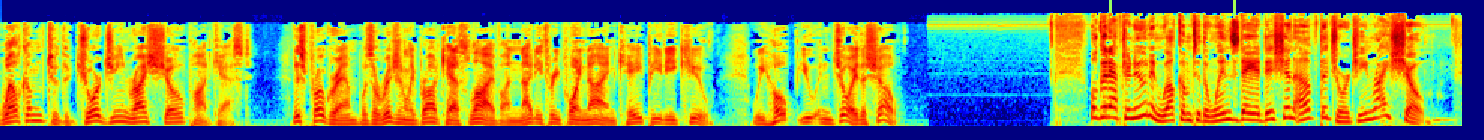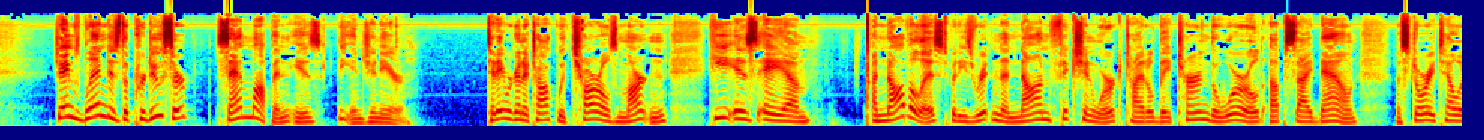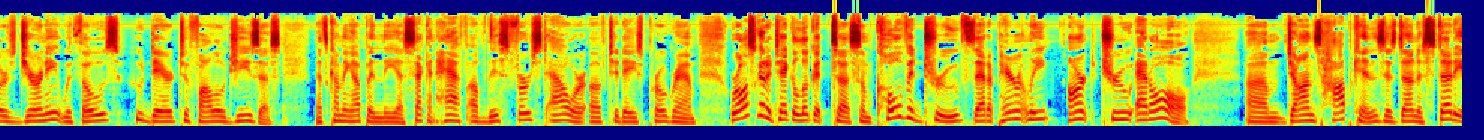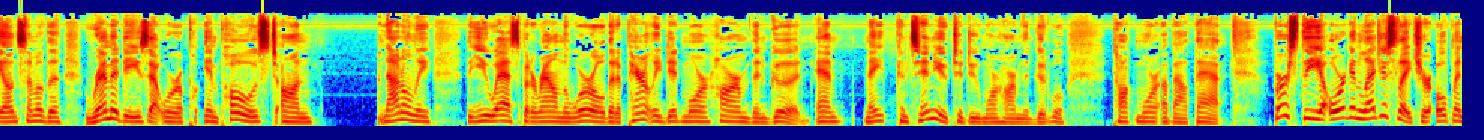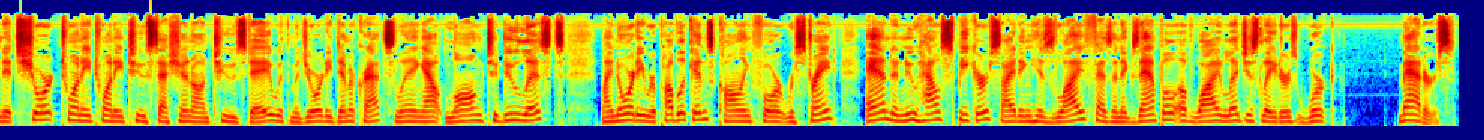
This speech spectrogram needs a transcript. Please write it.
Welcome to the Georgine Rice Show podcast. This program was originally broadcast live on 93.9 KPDQ. We hope you enjoy the show. Well, good afternoon and welcome to the Wednesday edition of the Georgine Rice Show. James Blend is the producer. Sam Maupin is the engineer. Today we're going to talk with Charles Martin. He is a um, a novelist, but he's written a nonfiction work titled They Turned the World Upside Down, a storyteller's journey with those who dared to follow Jesus. That's coming up in the uh, second half of this first hour of today's program. We're also going to take a look at uh, some COVID truths that apparently aren't true at all. Um, Johns Hopkins has done a study on some of the remedies that were imposed on not only the U.S., but around the world that apparently did more harm than good. And may continue to do more harm than good. We'll talk more about that. First, the Oregon legislature opened its short 2022 session on Tuesday with majority Democrats laying out long to-do lists, minority Republicans calling for restraint, and a new House Speaker citing his life as an example of why legislators' work matters.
